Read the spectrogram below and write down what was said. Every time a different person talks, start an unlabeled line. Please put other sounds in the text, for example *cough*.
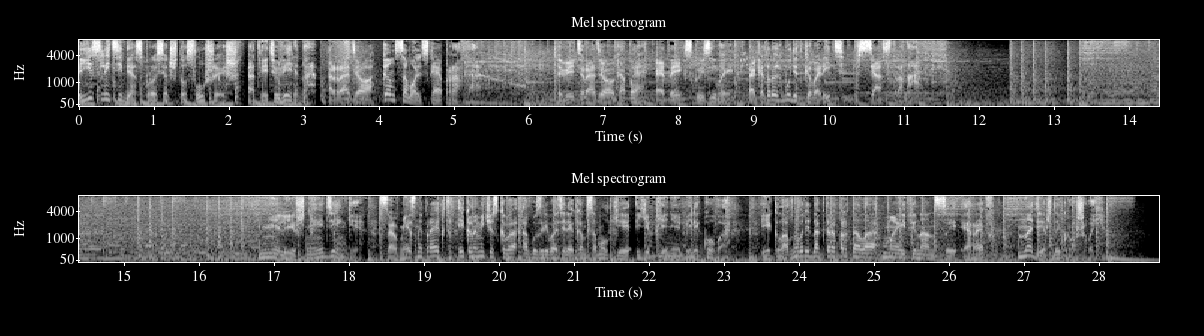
Если тебя спросят, что слушаешь, ответь уверенно. Радио «Комсомольская правда». Ведь Радио КП – это эксклюзивы, о которых будет говорить вся страна. Не лишние деньги. Совместный проект экономического обозревателя комсомолки Евгения Белякова и главного редактора портала «Мои финансы РФ» Надежды Грошевой.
